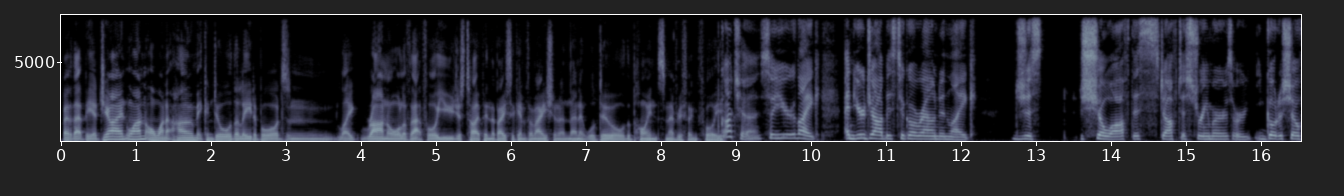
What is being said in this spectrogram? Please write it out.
whether that be a giant one or one at home, it can do all the leaderboards and like run all of that for you. You just type in the basic information and then it will do all the points and everything for you. Gotcha. So you're like, and your job is to go around and like just show off this stuff to streamers, or go to show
